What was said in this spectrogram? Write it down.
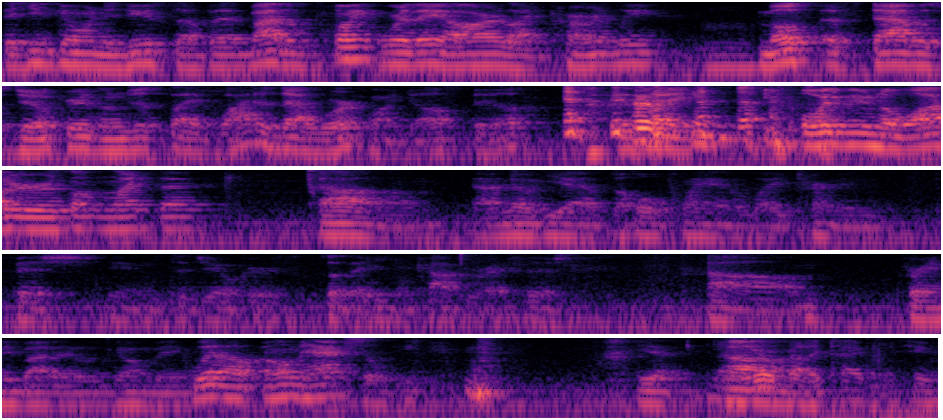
that he's going to do stuff. But by the point where they are like currently, most established Jokers, I'm just like, why does that work on y'all still? It's like he poisoning the water or something like that. Um, I know he has the whole plan of like turning fish into Jokers so that he can copyright fish. Um, for anybody that was gonna be, well, um, actually, yeah. Yeah, you're Um, probably typing it too.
